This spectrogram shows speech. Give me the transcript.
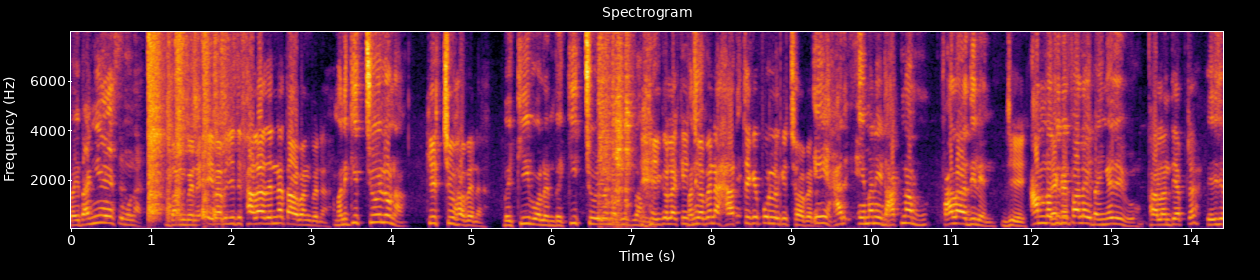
ভাই ভাঙিয়ে গেছে মনে হয়। ভাঙবে না। এইভাবে যদি ফালা দেন না তাও ভাঙবে না। মানে কিচ্ছু হইল না। কিচ্ছু হবে না। ভাই কি বলেন ভাই? কিচ্ছু হলো না বুঝলাম। এইগুলা কিচ্ছু মানে- হবে না হাত থেকে পড়ল কিচ্ছু হবে না। এই হার এ মানে ঢাকনা ফালা দিলেন। জি। আমরা যদি ফালাই ভেঙে দিব ফালান দি আপনার এই যে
